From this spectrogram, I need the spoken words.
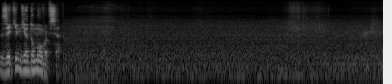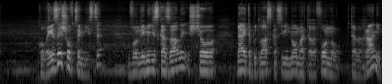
з яким я домовився. Коли я зайшов в це місце, вони мені сказали, що дайте, будь ласка, свій номер телефону в Телеграмі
